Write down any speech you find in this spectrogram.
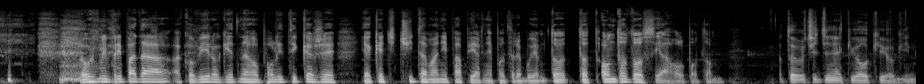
to už mi pripadá ako výrok jedného politika, že ja keď čítam, ani papier nepotrebujem. To, to, on to dosiahol potom. A to je určite nejaký veľký jogín.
